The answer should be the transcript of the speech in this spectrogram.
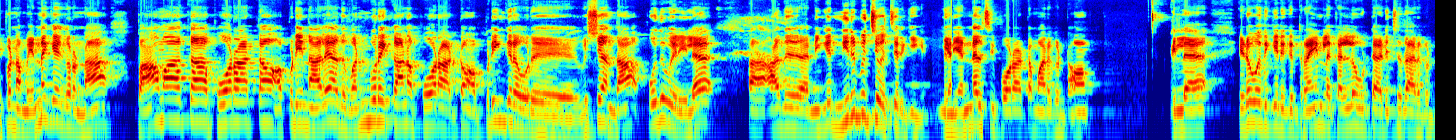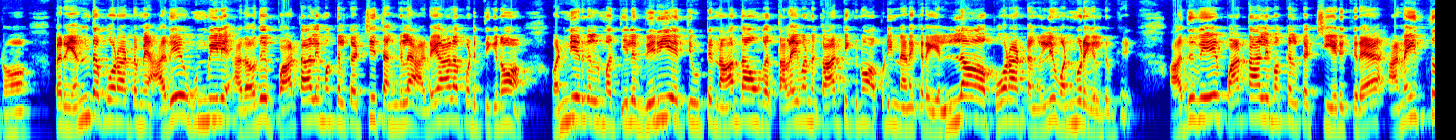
இப்போ நம்ம என்ன கேட்குறோம்னா பாமக போராட்டம் அப்படின்னாலே அது வன்முறைக்கான போராட்டம் அப்படிங்கிற ஒரு விஷயம்தான் பொதுவெளியில் அது நீங்கள் நிரூபித்து வச்சுருக்கீங்க. என்எல்சி போராட்டமாக இருக்கட்டும் இல்லை இடஒதுக்கீடுக்கு ட்ரெயினில் கல்லை விட்டு அடிச்சதா இருக்கட்டும் வேறு எந்த போராட்டமே அதே உண்மையிலே அதாவது பாட்டாளி மக்கள் கட்சி தங்களை அடையாளப்படுத்திக்கணும் வன்னியர்கள் மத்தியில் வெறியேற்றி விட்டு நான் தான் உங்கள் தலைவன் காட்டிக்கணும் அப்படின்னு நினைக்கிற எல்லா போராட்டங்கள்லையும் வன்முறைகள் இருக்கு. அதுவே பாட்டாளி மக்கள் கட்சி இருக்கிற அனைத்து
